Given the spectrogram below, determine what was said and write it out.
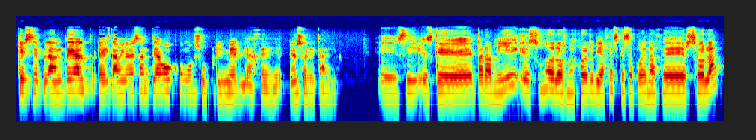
que se plantea el, Camino de Santiago como su primer viaje en solitario. Eh, sí, es que para mí es uno de los mejores viajes que se pueden hacer sola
